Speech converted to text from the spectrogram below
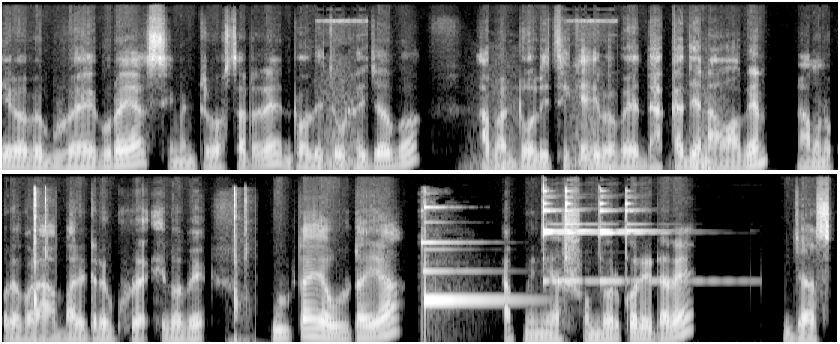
এভাবে ঘুরাইয়া, ঘুরাইয়া সিমেন্টের বস্তাটারে ডলিতে উঠে যাব আবার ডলি থেকে এভাবে ধাক্কা দিয়ে নামাবেন। নামানোর পরে আবার আবার এটারে ঘুরা এভাবে উল্টাইয়া, উল্টাইয়া আপনি নিয়া সুন্দর করে এটারে জাস্ট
